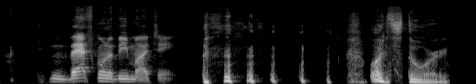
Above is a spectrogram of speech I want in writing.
That's going to be my team." what a story!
